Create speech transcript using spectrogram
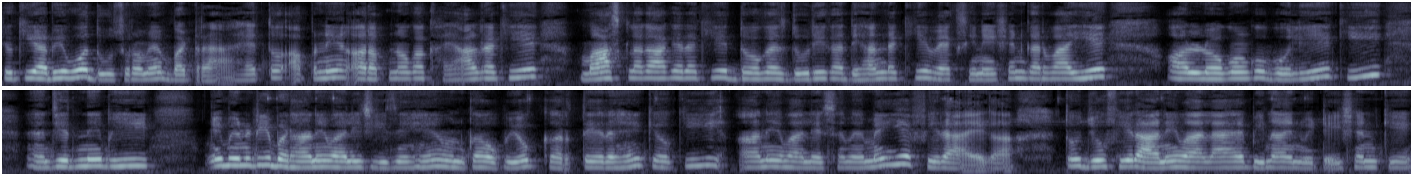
क्योंकि अभी वो दूसरों में बट रहा है। तो अपने और अपनों का ख्याल रखिए, मास्क लगा के रखिए, दो गज दूरी का ध्यान रखिए, वैक्सीनेशन करवाइए और लोगों को बोलिए कि जितने भी इम्यूनिटी बढ़ाने वाली चीज़ें हैं, उनका उपयोग करते रहें क्योंकि आने वाले समय में ये फिर आएगा। तो जो फिर आने वाला है बिना इनविटेशन के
